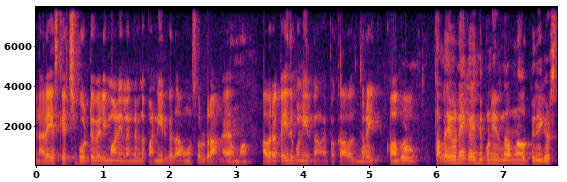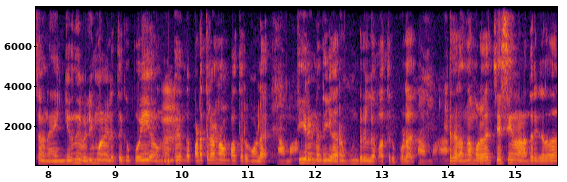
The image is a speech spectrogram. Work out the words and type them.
நிறைய ஸ்கெட்ச் போட்டு வெளி மாநிலங்கள்ல பண்ணியிருக்கதாவும் சொல்றாங்க. ஆமா. அவரை கைது பண்ணியிருக்காங்க இப்ப காவல்துறை. பாப்போம் தலைவனே கைது பண்ணியிருந்தாருன்னா ஒரு பெரிய கஷ்டம் இங்கிருந்து வெளி மாநிலத்துக்கு போய் அவங்க வந்து இந்த படத்துல நம்ம பார்த்திருக்கோம்ல. தீரன் அதிகாரம் ஒன்றுல பார்த்திருப்போல கிட்டத்தட்ட அந்த மாதிரி சேசிங் நடந்திருக்கிறதா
